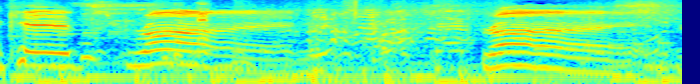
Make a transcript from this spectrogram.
Kids, run. Run.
